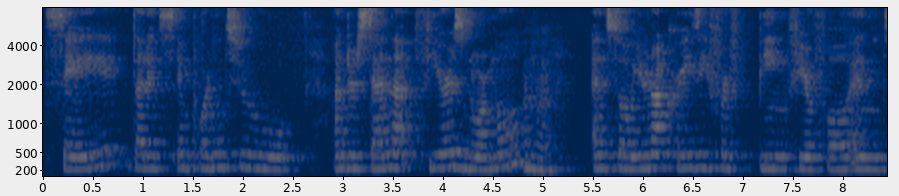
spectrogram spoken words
say that it's important to understand that fear is normal. mm-hmm. and so you're not crazy for being fearful and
